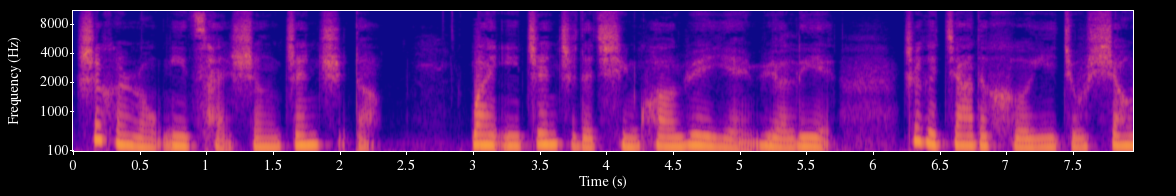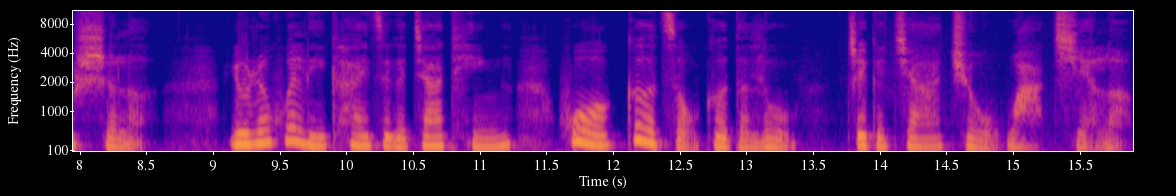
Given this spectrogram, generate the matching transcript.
是很容易产生争执的。万一争执的情况越演越烈，这个家的合一就消失了。有人会离开这个家庭，或各走各的路，这个家就瓦解了。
